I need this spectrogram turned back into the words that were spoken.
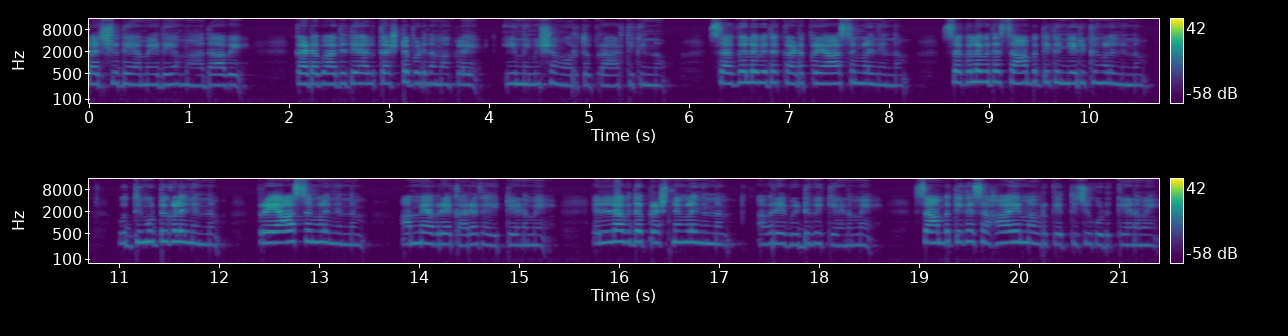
പരിശുദ്ധ അമ്മേ ദേവമാതാവേ കടബാധിതയാൽ കഷ്ടപ്പെടുന്ന മക്കളെ ഈ നിമിഷം ഓർത്ത് പ്രാർത്ഥിക്കുന്നു. സകലവിധ കടപ്രയാസങ്ങളിൽ നിന്നും സകലവിധ സാമ്പത്തിക ഞെരുക്കങ്ങളിൽ നിന്നും ബുദ്ധിമുട്ടുകളിൽ നിന്നും പ്രയാസങ്ങളിൽ നിന്നും അമ്മ അവരെ കരകയറ്റണമേ. എല്ലാവിധ പ്രശ്നങ്ങളിൽ നിന്നും അവരെ വിടുവിക്കണമേ. സാമ്പത്തിക സഹായം അവർക്ക് എത്തിച്ചു കൊടുക്കണമേ.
